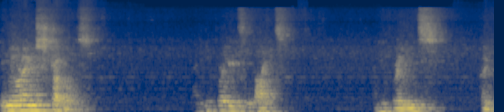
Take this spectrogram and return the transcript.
in your own struggles. And he brings light and he brings hope.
